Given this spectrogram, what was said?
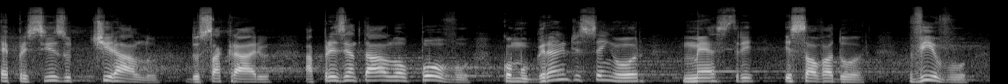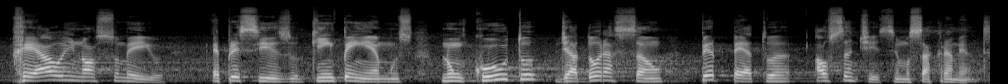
É preciso tirá-lo do sacrário, apresentá-lo ao povo como grande Senhor, Mestre e Salvador, vivo, real em nosso meio, é preciso que empenhemos num culto de adoração perpétua ao Santíssimo Sacramento.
